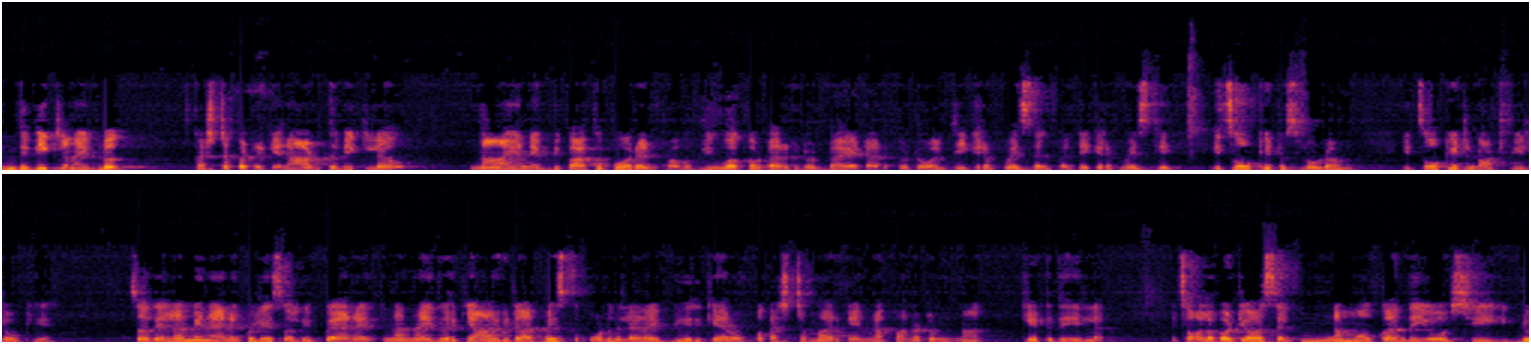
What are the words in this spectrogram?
இந்த வீக்கில் நான் இவ்வளோ கஷ்டப்பட்டிருக்கேன்னா அடுத்த வீக்கில் நான் என்ன எப்படி பார்க்க போகிறேன் ப்ராபப்ளி ஒர்க் அவுட்டாக இருக்கட்டும் டயட்டாக இருக்கட்டும் all take off myself all take off my skin it's okay to slow down it's okay to not feel okay so அது எல்லாமே நான் எனக்குள்ளேயே சொல்லிப்பேன். நான் நான் இது வரைக்கும் யார்கிட்ட அட்வைஸ்க்கு போனதில்லை. நான் இப்படி இருக்கேன். ரொம்ப கஷ்டமா இருக்கேன் என்ன பண்ணட்டும்னு நான் கேட்டதே இல்லை. இட்ஸ் ஆல் அபவுட் யோர் செல்ஃப் நம்ம உட்காந்து யோசிச்சு இப்படி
